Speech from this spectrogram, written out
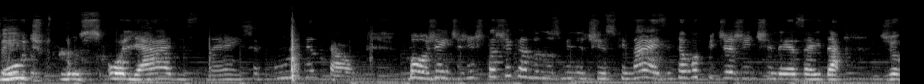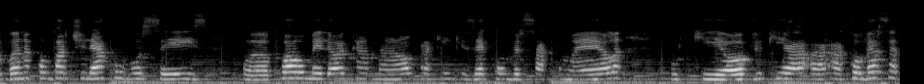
múltiplos olhares, né? Isso é fundamental. Bom, gente, a gente está chegando nos minutinhos finais, então eu vou pedir a gentileza aí da Giovana compartilhar com vocês uh, qual o melhor canal para quem quiser conversar com ela, porque é óbvio que a, a, a conversa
